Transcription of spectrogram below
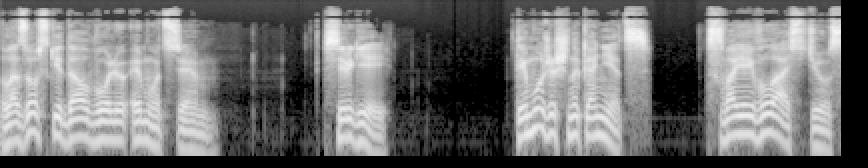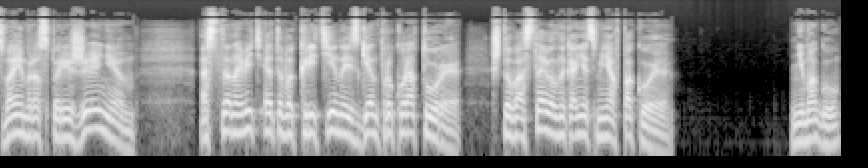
Лазовский дал волю эмоциям. «Сергей, ты можешь, наконец, своей властью, своим распоряжением остановить этого кретина из генпрокуратуры, чтобы оставил, наконец, меня в покое? Не могу.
